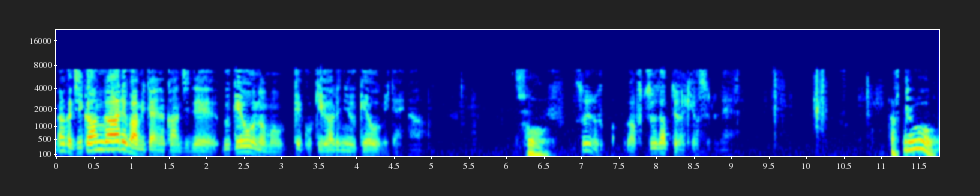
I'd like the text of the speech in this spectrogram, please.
なんか時間があればみたいな感じで、受け負うのも結構気軽に受け負うみたいな、そう。そういうのが普通だったような気がするね。だそれを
